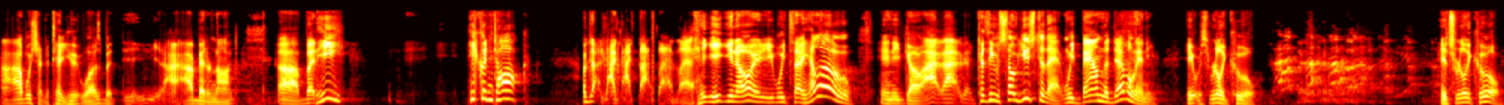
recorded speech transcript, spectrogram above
I, wish I could tell you who it was, but uh, I, better not. Uh, but he he couldn't talk. you know, and we'd say hello, and he'd go, because he was so used to that. We bound the devil in him. It was really cool. It's really cool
